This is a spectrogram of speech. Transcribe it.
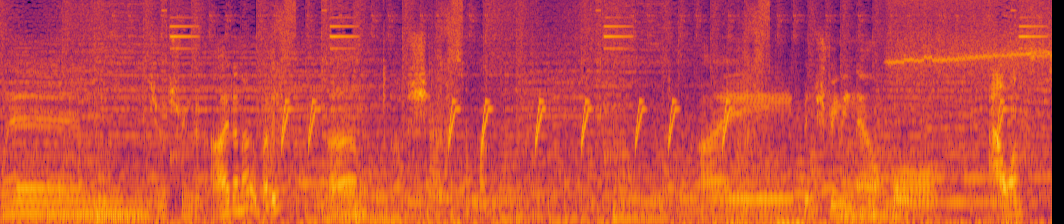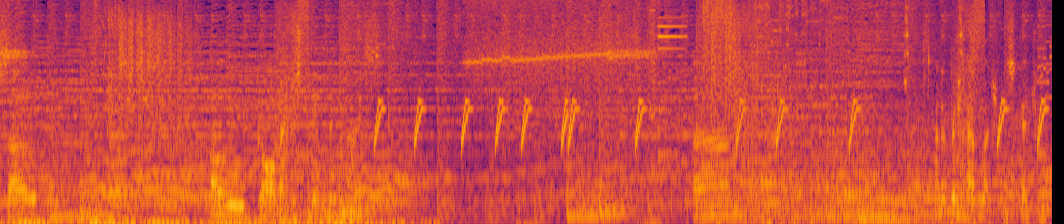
When is your stream I don't know, buddy. Um oh shit. I've been streaming now for hour, so Oh god, I just killed it, nice. Um, I don't really have much of a schedule.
